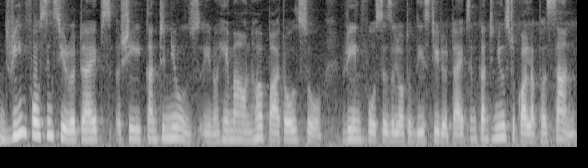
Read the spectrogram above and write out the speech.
reinforcing stereotypes, uh, she continues, you know, Hema on her part also reinforces a lot of these stereotypes and continues to call up her son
